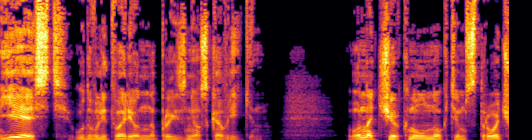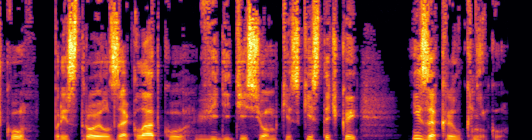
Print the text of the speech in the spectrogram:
«Есть!» — удовлетворенно произнес Ковригин. Он отчеркнул ногтем строчку, пристроил закладку в виде тесемки с кисточкой и закрыл книгу.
